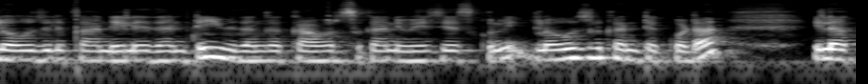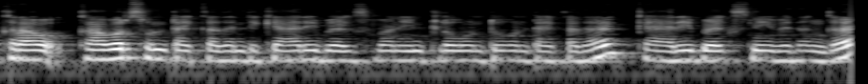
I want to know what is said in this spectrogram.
గ్లౌజులు కానీ లేదంటే ఈ విధంగా కవర్స్ కానీ వేసేసుకుని గ్లౌజుల కంటే కూడా ఇలా కవర్స్ ఉంటాయి కదండి క్యారీ బ్యాగ్స్ మన ఇంట్లో ఉంటూ ఉంటాయి కదా. క్యారీ బ్యాగ్స్ని ఈ విధంగా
